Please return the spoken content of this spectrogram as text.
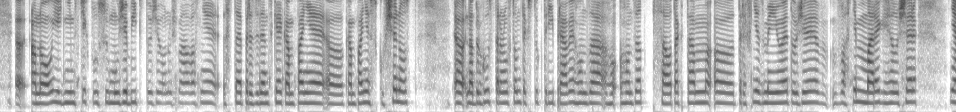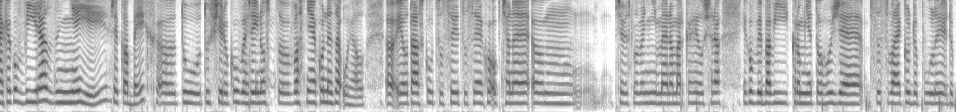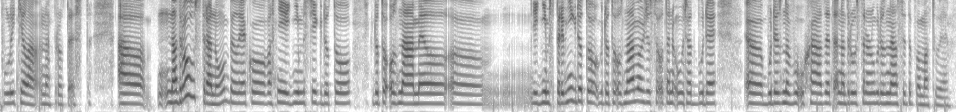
ano, jedním z těch plusů může být to, že on už má vlastně z té prezidentské kampaně, uh, kampaně zkušenost. Uh, na druhou stranu v tom textu, který právě Honza, Honza psal, tak tam uh, trefně zmiňuje to, že vlastně Marek Hilšer nějak jako výrazněji, řekla bych, eh, tu, tu širokou veřejnost vlastně jako nezaujal. Eh, je otázkou, co si, co si jako občané um, při vyslovení jména Marka Hilšera jako vybaví, kromě toho, že se svlékl do půly, do půly těla na protest. A na druhou stranu byl jako vlastně jedním z těch, kdo to, kdo to oznámil, uh, jedním z prvních, kdo to, kdo to oznámil, že se o ten úřad bude, uh, bude znovu ucházet a na druhou stranu, kdo z nás si to pamatuje.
